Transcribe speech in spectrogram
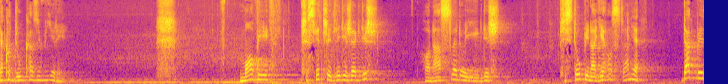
jako důkazy víry. Mohl by přesvědčit lidi, že když ho následují, když přistoupí na jeho straně, tak by,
